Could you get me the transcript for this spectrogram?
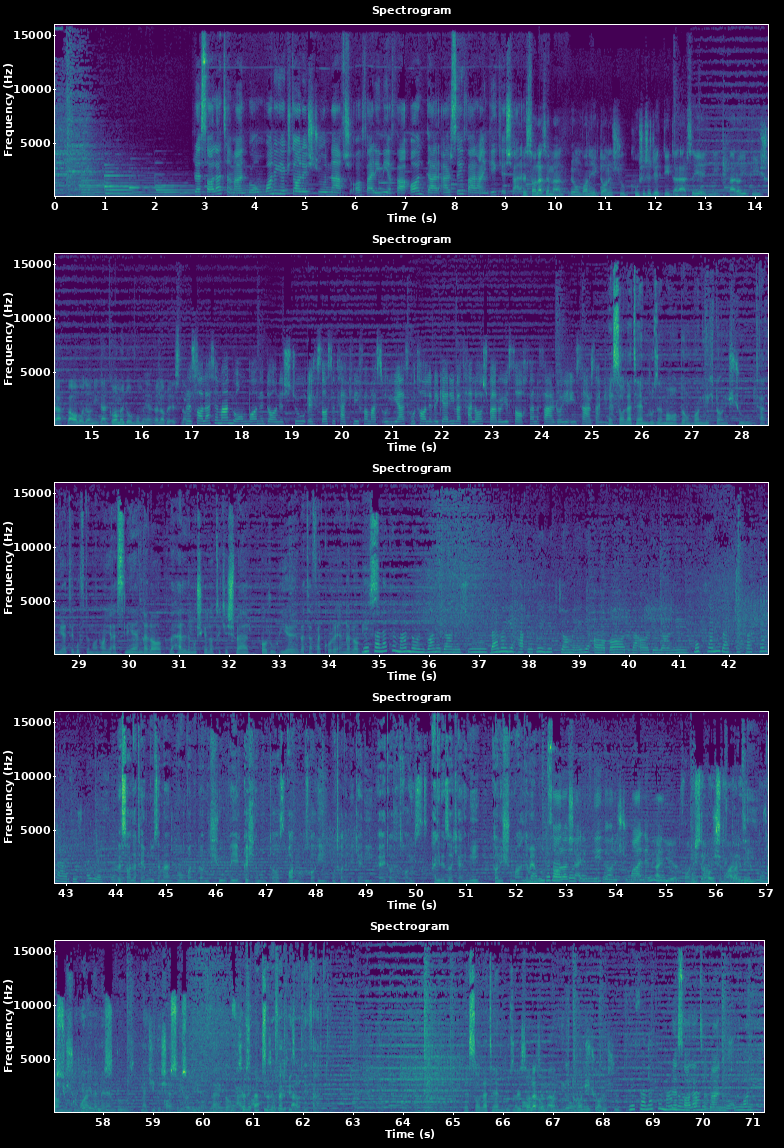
رسالت من به عنوان یک دانشجو نقش آفرینی فعال در عرصه فرهنگی کشور رسالت من به عنوان یک دانشجو کوشش جدی در عرصه علمی برای پیشرفت و آبادانی در گام دوم انقلاب اسلام. رسالت من به عنوان دانشجو احساس تکلیف و مسئولیت مطالبه گری و تلاش برای ساختن فردای این سرزمین رسالت امروز ما به عنوان یک دانشجو تقویت گفتمانهای اصلی انقلاب و حل مشکلات کشور با روحیه و تفکر انقلابی است. رسالت من به عنوان دانشجو بنای حقیقی یک جامعه آباد و عادلانه مبتنی بر تفکر و ارزش‌های اسلام. رسالت امروز من به عنوان دانشجو و یک قشر ممتاز آرمانخواهی، مطالبه‌گری و عدالت خواهی است. علیرضا کریمی، دانشجو معلم امروز. سارا شریفی، دانشجو معلم علی عرفانی، دانشجو معلم امروز. مجید شهریاری فردا. محسن فخریزاده فردا. رسالت امروز ما رسالت من به عنوان یک دانشجو. رسالت من به رسالت عنوان من به عنوان دانشجو.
